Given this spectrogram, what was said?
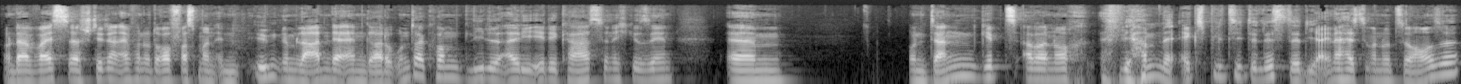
und da weiß, da steht dann einfach nur drauf, was man in irgendeinem Laden, der einem gerade unterkommt. Lidl, Aldi, Edeka hast du nicht gesehen. Ähm, und dann gibt's aber noch, wir haben eine explizite Liste, die eine heißt immer nur zu Hause,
